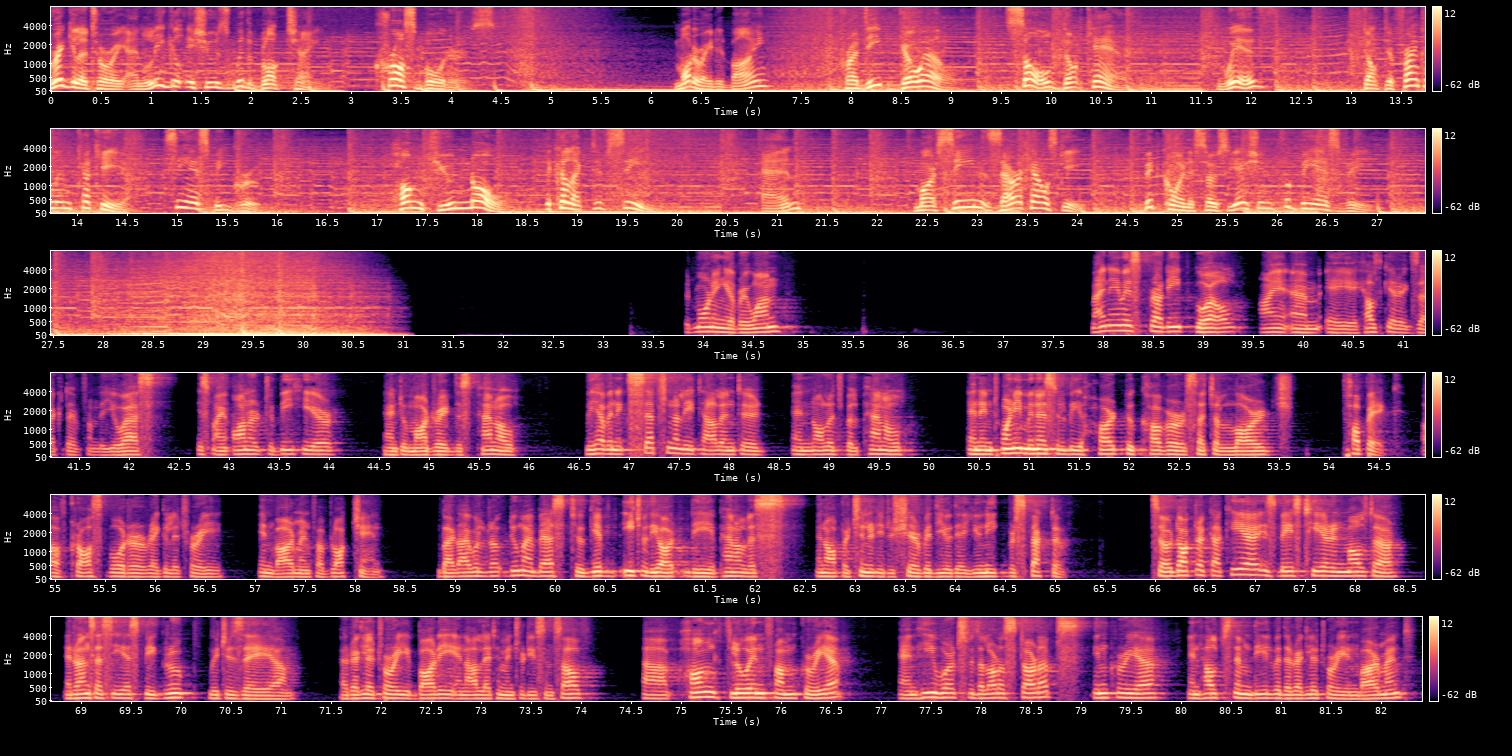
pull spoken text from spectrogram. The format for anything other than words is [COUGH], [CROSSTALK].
regulatory and legal issues with blockchain, cross borders. Moderated by Pradeep Goel, Solve.care, with Dr. Franklin Cachia, CSB Group, Hong Kyun Noh, The Collective C, and Marcin Zarakowski, Bitcoin Association for BSV. Good morning, everyone. My name is Pradeep Goel. I am a healthcare executive from the US. It's my honor to be here and to moderate this panel. We have an exceptionally talented and knowledgeable panel, and in 20 minutes it'll be hard to cover such a large topic of cross-border regulatory environment for blockchain. But I will do my best to give each of the, the panelists an opportunity to share with you their unique perspective. So Dr. Cachia is based here in Malta and runs a CSB group, which is a, um, a regulatory body, and I'll let him introduce himself. Uh, Hong flew in from Korea, and he works with a lot of startups in Korea and helps them deal with the regulatory environment.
